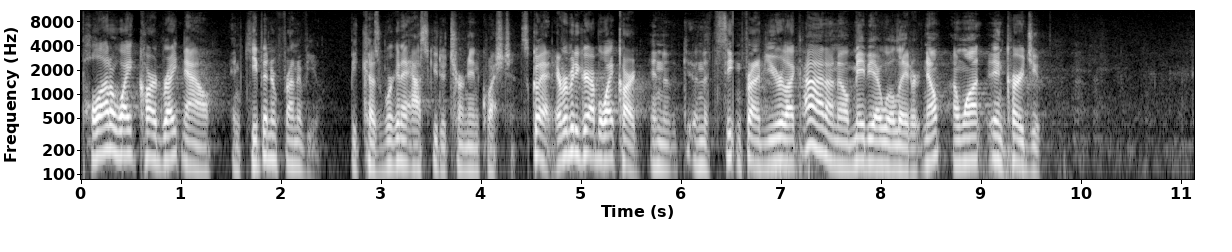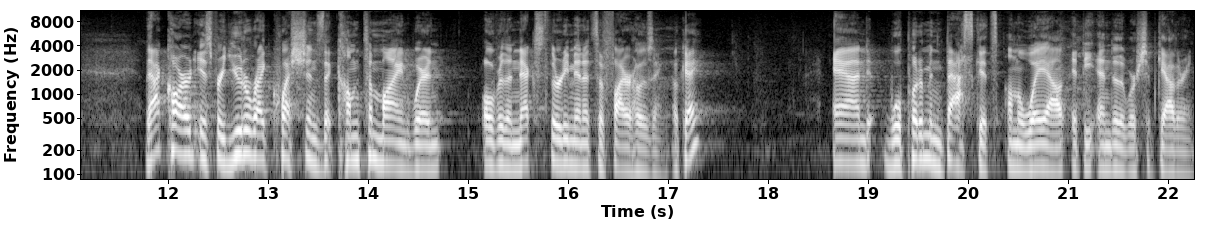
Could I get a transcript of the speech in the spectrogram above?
pull out a white card right now and keep it in front of you because we're going to ask you to turn in questions. Go ahead. Everybody grab a white card in the, in the seat in front of you. You're like, I don't know, maybe I will later. Nope, I want to encourage you. That card is for you to write questions that come to mind when, over the next 30 minutes of fire hosing, okay? And we'll put them in baskets on the way out at the end of the worship gathering.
